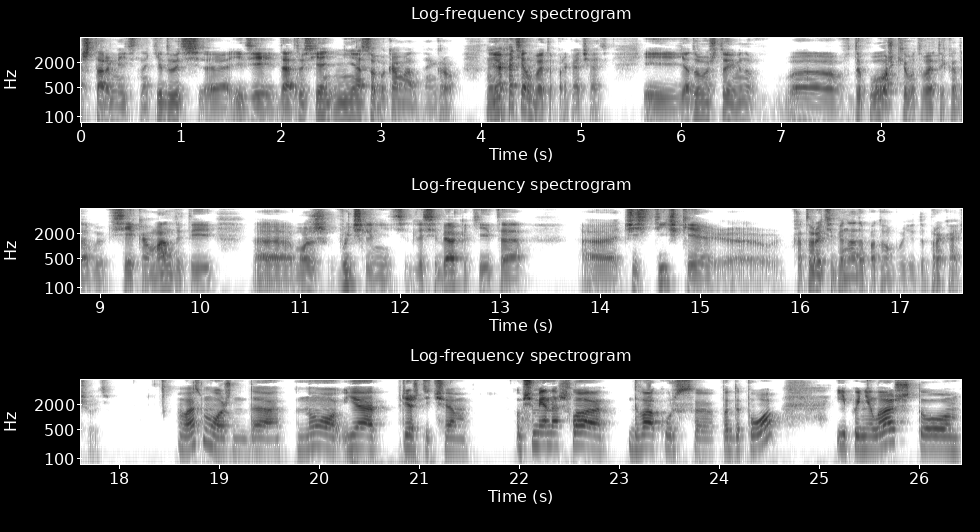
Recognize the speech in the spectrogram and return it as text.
штормить, накидывать э, идеи. Да, то есть я не особо командный игрок. Но я хотел бы это прокачать. И я думаю, что именно в, э, в ДПОшке, вот в этой, когда вы всей командой, ты э, можешь вычленить для себя какие-то э, частички, э, которые тебе надо потом будет допрокачивать. Возможно, да. Но я прежде чем... В общем, я нашла два курса по ДПО и поняла, что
